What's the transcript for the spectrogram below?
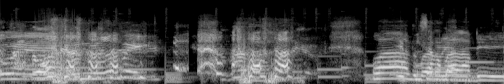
Wih, keren banget nih. Wah, itu bisa ngebalap. di.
